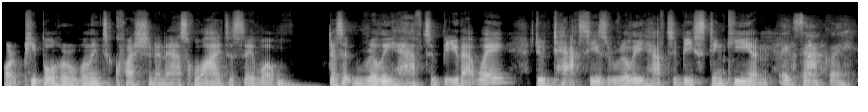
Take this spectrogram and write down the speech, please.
or people who are willing to question and ask why to say, well, does it really have to be that way? Do taxis really have to be stinky and Exactly.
